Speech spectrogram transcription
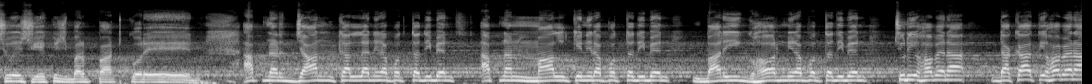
শুয়ে শুয়ে একুশবার পাঠ করেন, আপনার জান কাল্লা নিরাপত্তা দিবেন, আপনার মালকে নিরাপত্তা দিবেন, বাড়ি, ঘর নিরাপত্তা দিবেন, চুরি হবে না, ডাকাতি হবে না,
